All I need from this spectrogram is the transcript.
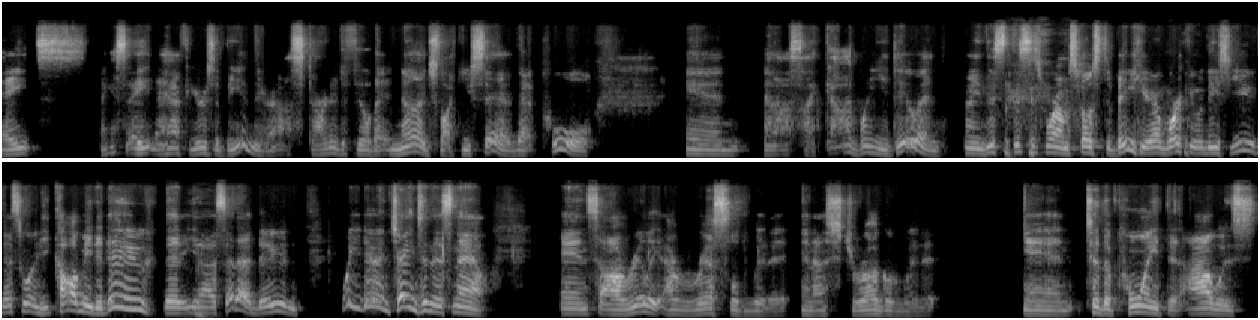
eight, I guess eight and a half years of being there, I started to feel that nudge, like you said, that pull. And and I was like, God, what are you doing? I mean, this this is where I'm supposed to be here. I'm working with these youth. That's what you called me to do. That you know, I said I'd do. And what are you doing changing this now? And so I really I wrestled with it and I struggled with it. And to the point that I was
